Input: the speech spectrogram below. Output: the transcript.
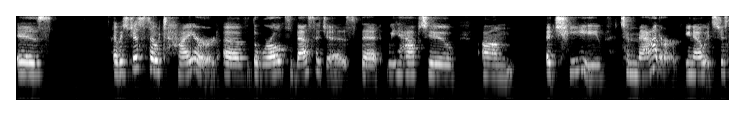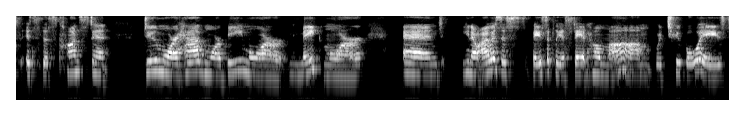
is I was just so tired of the world's messages that we have to um, achieve to matter. You know, it's just, it's this constant do more, have more, be more, make more. And, you know, I was just basically a stay at home mom with two boys.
